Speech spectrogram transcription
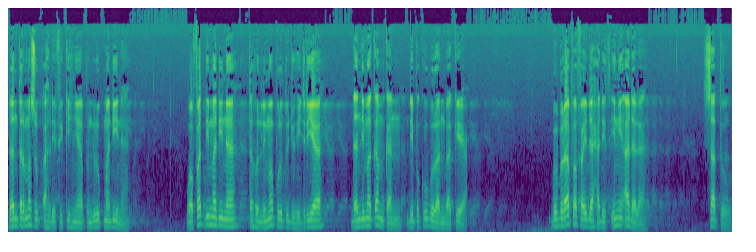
dan termasuk ahli fikihnya penduduk Madinah. Wafat di Madinah tahun 57 Hijriah dan dimakamkan di pekuburan Baqi'. Beberapa faidah hadis ini adalah satu,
